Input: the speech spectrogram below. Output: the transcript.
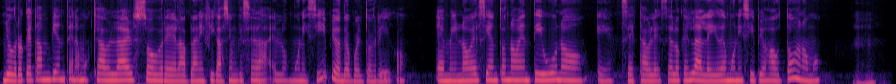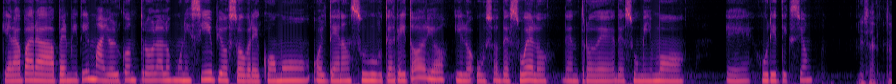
Yo creo que también tenemos que hablar sobre la planificación que se da en los municipios de Puerto Rico. En 1991 eh, se establece lo que es la Ley de Municipios Autónomos, que era para permitir mayor control a los municipios sobre cómo ordenan su territorio y los usos de suelo dentro de, su mismo eh, jurisdicción. Exacto.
